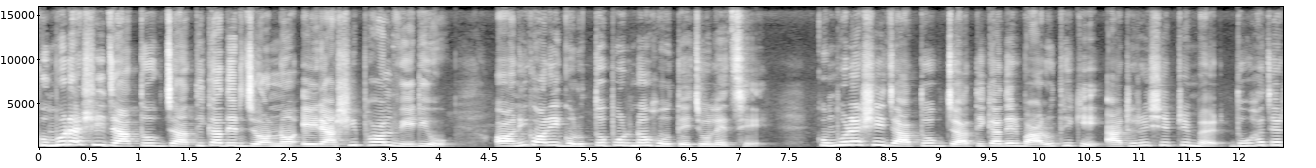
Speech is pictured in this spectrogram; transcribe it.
কুম্ভরাশি জাতক জাতিকাদের জন্য এই রাশিফল ভিডিও অনেক অনেক গুরুত্বপূর্ণ হতে চলেছে। কুম্ভরাশি জাতক জাতিকাদের বারো থেকে আঠারোই সেপ্টেম্বর দু হাজার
